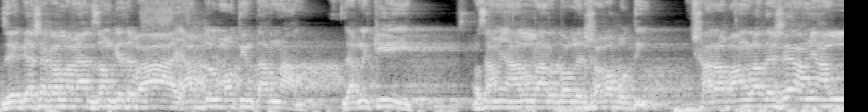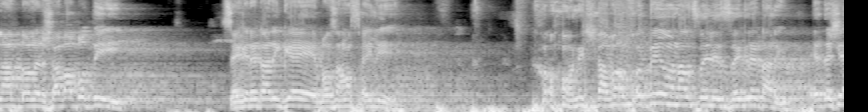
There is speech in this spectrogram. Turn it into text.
জিজ্ঞাসা করলাম, একজনকে যে ভাই, আব্দুল মতিন তার নাম? যে আপনি কি? আমি আল্লাহর দলের সভাপতি। সারা বাংলাদেশে আমি আল্লাহর দলের সভাপতি। সেক্রেটারিকে আমার চাইলে উনি সভাপতি, ওনার ছেলে সেক্রেটারি। এদেশে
